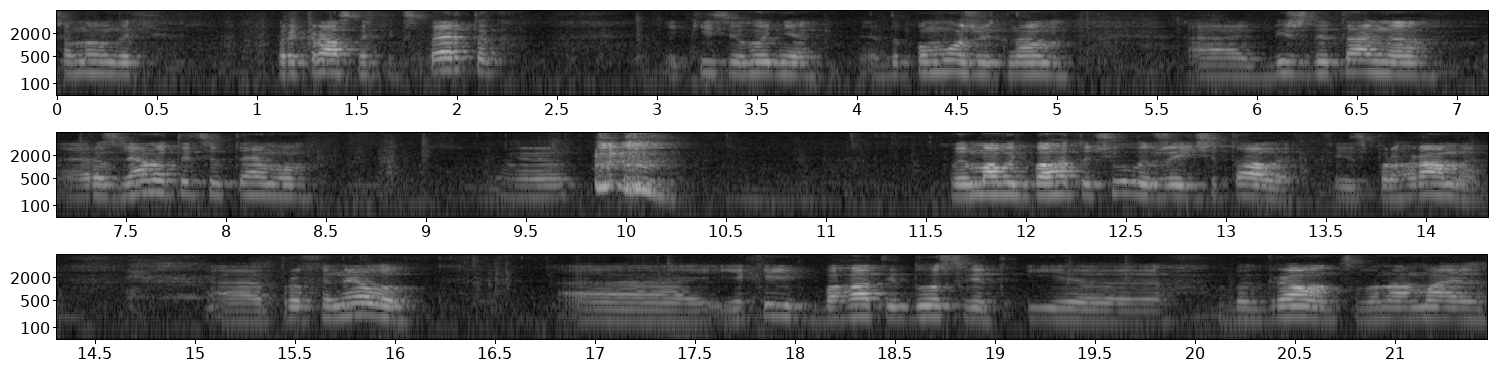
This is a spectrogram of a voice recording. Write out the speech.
шановних прекрасних експерток, які сьогодні допоможуть нам е, більш детально розглянути цю тему. Е, Ви, мабуть, багато чули вже і читали із програми про Фінелу, який багатий досвід і бекграунд вона має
